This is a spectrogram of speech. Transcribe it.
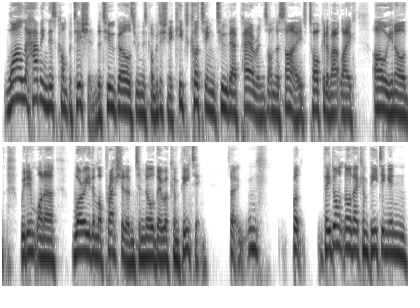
while they're having this competition, the two girls who are in this competition, it keeps cutting to their parents on the side, talking about like, oh, you know, we didn't want to worry them or pressure them to know they were competing. So, but they don't know they're competing in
